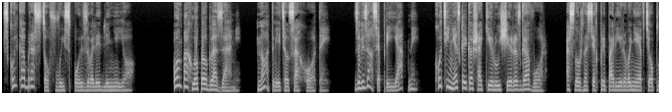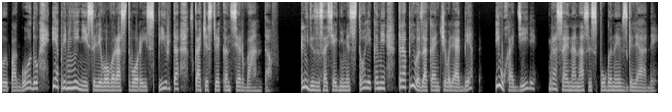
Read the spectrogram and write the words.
сколько образцов вы использовали для нее?» Он похлопал глазами, но ответил с охотой. Завязался приятный, хоть и несколько шокирующий разговор о сложностях препарирования в теплую погоду и о применении солевого раствора и спирта в качестве консервантов. Люди за соседними столиками торопливо заканчивали обед уходили, бросая на нас испуганные взгляды.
